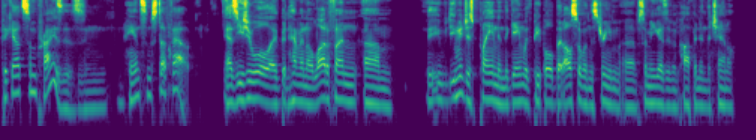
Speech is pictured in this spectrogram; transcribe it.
pick out some prizes and hand some stuff out. As usual, I've been having a lot of fun. Um, even just playing in the game with people, but also on the stream. Uh, some of you guys have been popping in the channel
